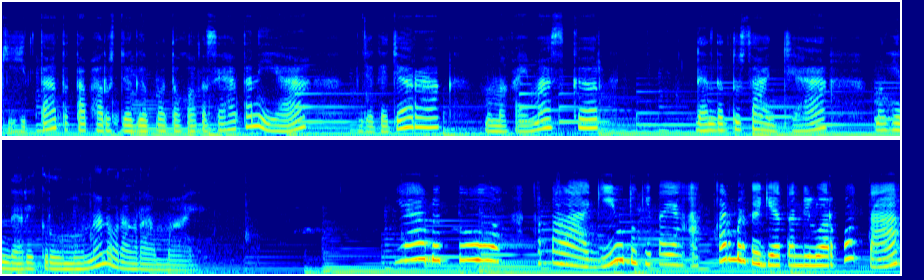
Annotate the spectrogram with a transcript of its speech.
kita tetap harus jaga protokol kesehatan ya menjaga jarak, memakai masker, dan tentu saja menghindari kerumunan orang ramai. Ya, betul. Apalagi untuk kita yang akan berkegiatan di luar kota,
